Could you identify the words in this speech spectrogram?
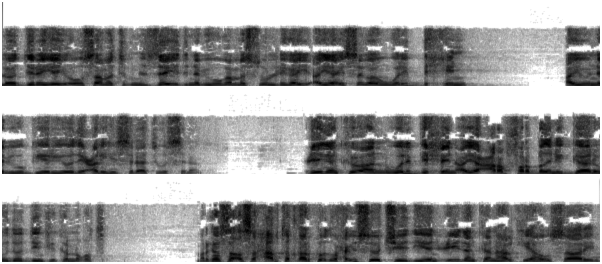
loo dirayey oo usaamat bnu zayd nebigu uga mas'uul dhigay ayaa isagoon weli bixin ayuu nebigu geeriyooday calayhi salaatu wasalaam ciidankii aan weli bixin ayaa carab fara badani gaalowdoo diinkii ka noqotay. Markaase asxaabta qaarkood waxay u soo jeediyeen ciidankan halkii ha u saarin.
